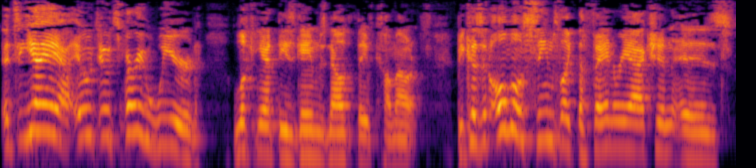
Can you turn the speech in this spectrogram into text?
it's yeah, yeah. It was it was very weird looking at these games now that they've come out because it almost seems like the fan reaction is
